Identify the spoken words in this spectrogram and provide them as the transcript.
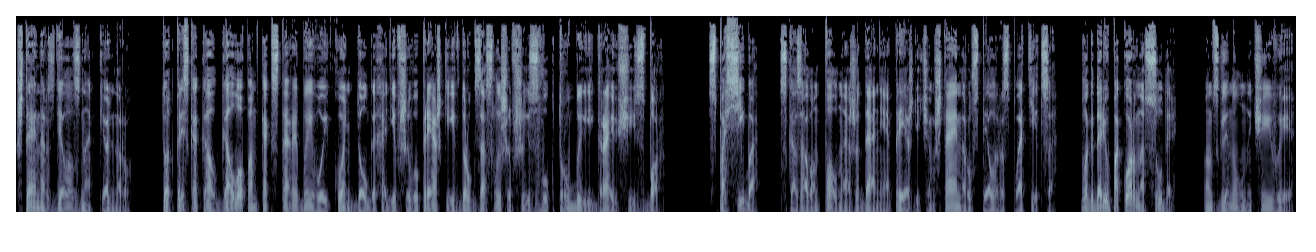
Штайнер сделал знак Кёльнеру. Тот прискакал галопом, как старый боевой конь, долго ходивший в упряжке и вдруг заслышавший звук трубы, играющий сбор. «Спасибо», — сказал он полное ожидание, прежде чем Штайнер успел расплатиться. «Благодарю покорно, сударь!» Он взглянул на чаевые.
